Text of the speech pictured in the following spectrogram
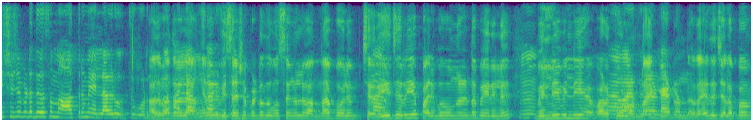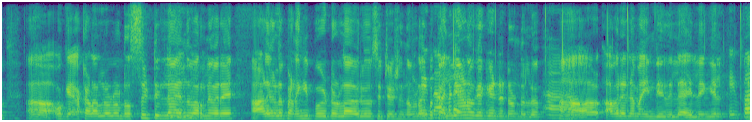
വിശേഷപ്പെട്ട ദിവസം മാത്രമേ എല്ലാവരും അത് ഒത്തുകൂടുന്നു മാത്രമല്ല അങ്ങനെ ഒരു വിശേഷപ്പെട്ട ദിവസങ്ങളിൽ വന്നാൽ പോലും ചെറിയ ചെറിയ പരിഭവങ്ങളുടെ പേരിൽ വലിയ വലിയ വഴക്കുകൾ ഉണ്ടാക്കിയിട്ടുണ്ട്. അതായത് ചിലപ്പം ഓക്കെ ആ കളറിലുള്ള ഡ്രസ്സ് ഇട്ടില്ല എന്ന് പറഞ്ഞ് വരെ ആളുകൾ പിണങ്ങി പോയിട്ടുള്ള ഒരു സിറ്റുവേഷൻ നമ്മളിപ്പോ കല്യാണമൊക്കെ കേട്ടിട്ടുണ്ടല്ലോ. അവരെന്നെ മൈൻഡ് ചെയ്തില്ല. ഇല്ലെങ്കിൽ ഇപ്പൊ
